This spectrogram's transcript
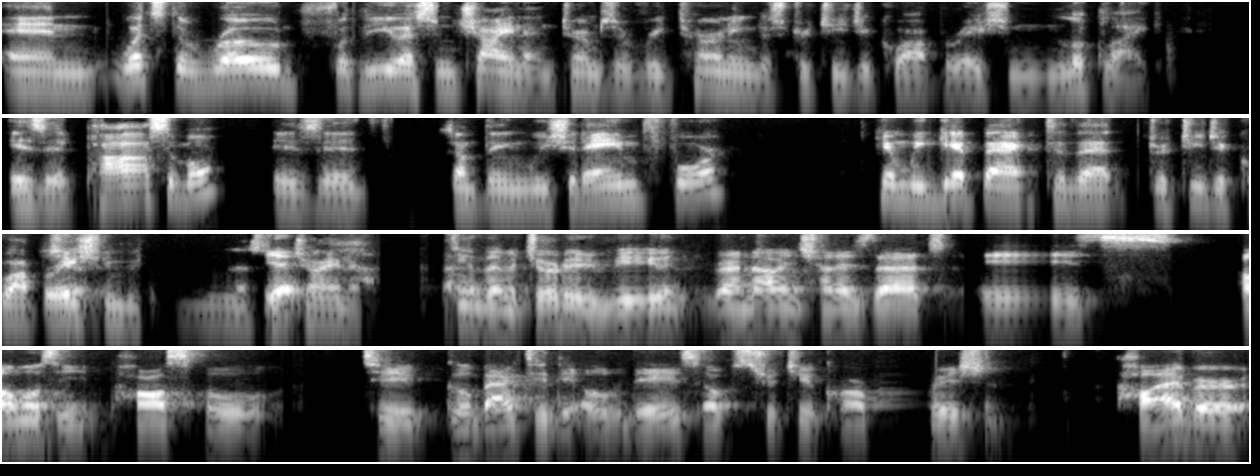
And what's the road for the US and China in terms of returning to strategic cooperation look like? Is it possible? Is it something we should aim for? Can we get back to that strategic cooperation sure. between the US yeah. and China? I think the majority view right now in China is that it's almost impossible to go back to the old days of strategic cooperation. However,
